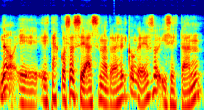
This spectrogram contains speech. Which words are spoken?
no, eh, estas cosas se hacen a través del Congreso y se están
